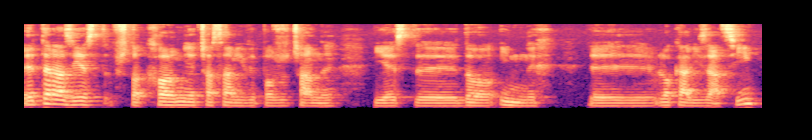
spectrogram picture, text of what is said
Y, teraz jest w Sztokholmie, czasami wypożyczany jest y, do innych lokalizacji.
